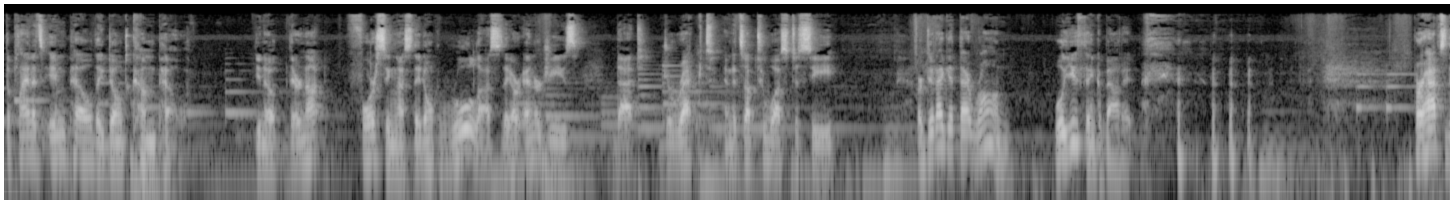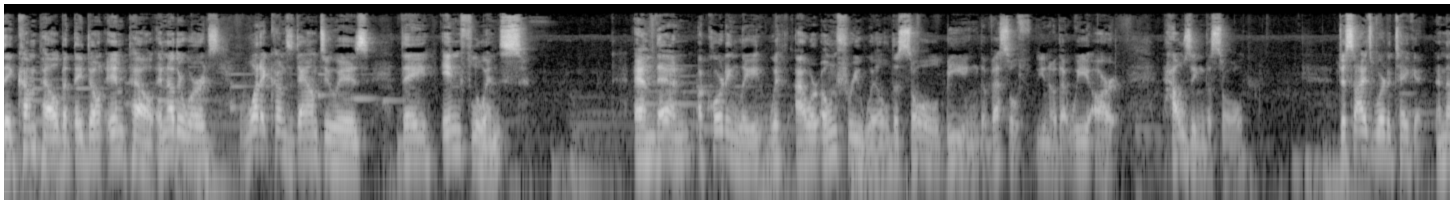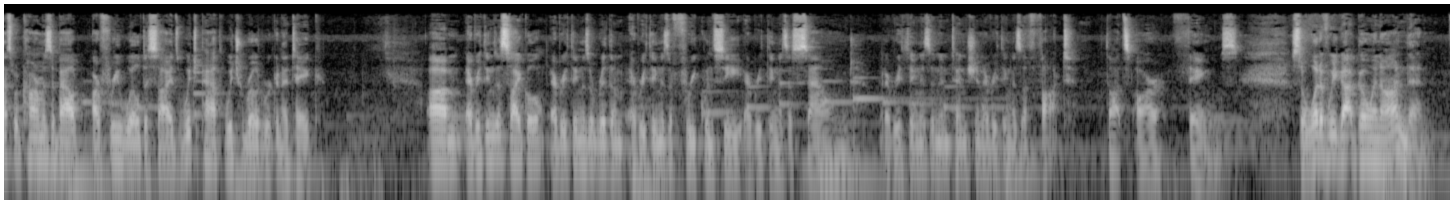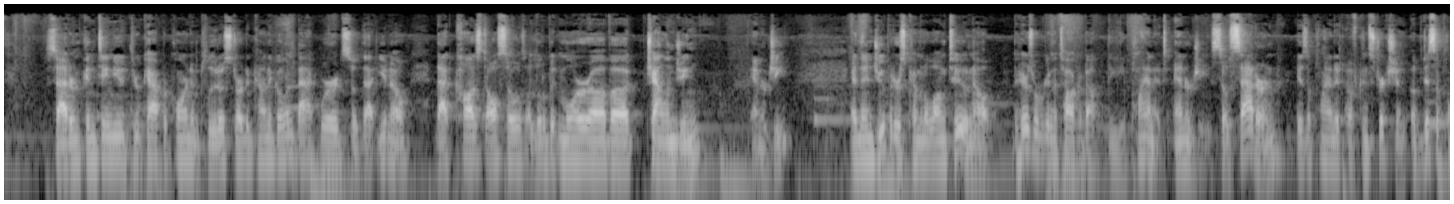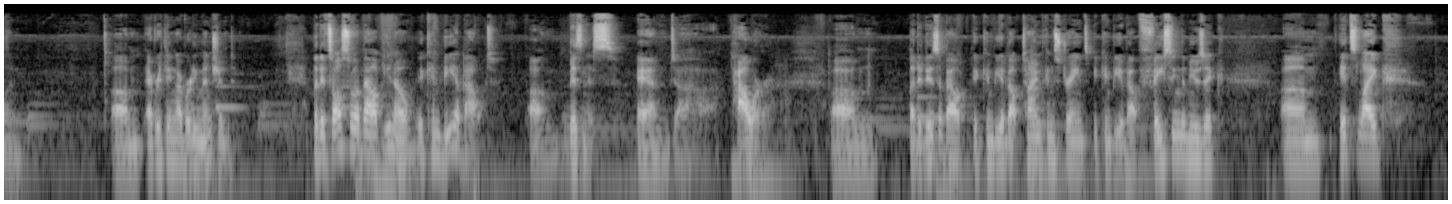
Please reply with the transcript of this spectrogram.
the planets impel, they don't compel. You know, they're not forcing us, they don't rule us, they are energies that direct, and it's up to us to see or did I get that wrong? Will you think about it? Perhaps they compel, but they don't impel. In other words, what it comes down to is they influence, and then accordingly, with our own free will, the soul being the vessel, you know, that we are housing the soul, decides where to take it. And that's what karma is about. Our free will decides which path, which road we're going to take. Um, everything's a cycle, everything is a rhythm, everything is a frequency, everything is a sound, everything is an intention, everything is a thought. Thoughts are things. So, what have we got going on then? Saturn continued through Capricorn and Pluto started kind of going backwards, so that, you know, that caused also a little bit more of a challenging energy. And then Jupiter's coming along too. Now, here's where we're going to talk about the planet energy. So, Saturn is a planet of constriction, of discipline. Um, everything I've already mentioned. But it's also about, you know, it can be about um, business and uh, power. Um, but it is about, it can be about time constraints, it can be about facing the music. Um, it's like,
